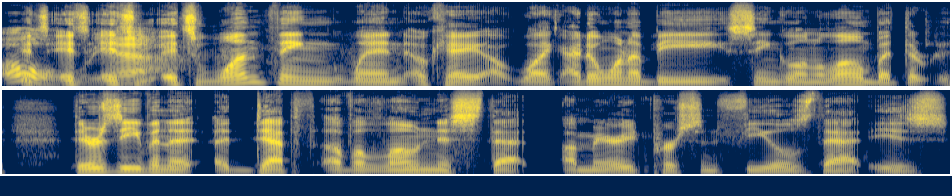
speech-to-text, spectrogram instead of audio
Oh, it's it's, yeah. it's it's one thing when okay, uh, like I don't want to be single and alone, but there, there's even a, a depth of aloneness that a married person feels that is.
